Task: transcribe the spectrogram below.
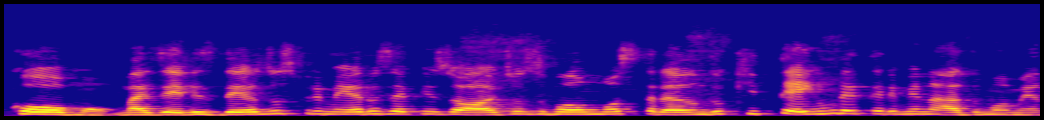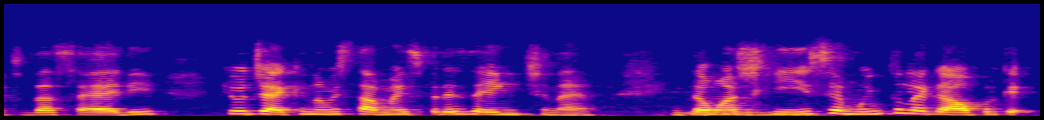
como, mas eles desde os primeiros episódios vão mostrando que tem um determinado momento da série que o Jack não está mais presente, né? Então, uhum. acho que isso é muito legal, porque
